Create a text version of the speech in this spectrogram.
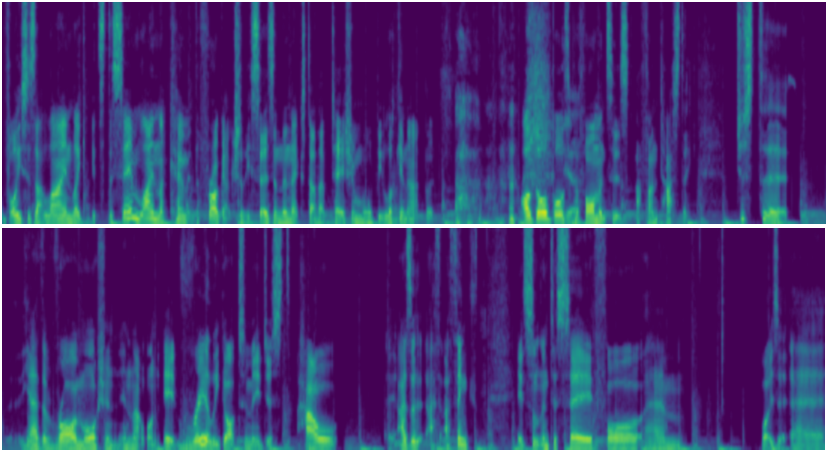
voices that line like it's the same line that kermit the frog actually says in the next adaptation we'll be looking at but although both Yeah. performances are fantastic just the yeah the raw emotion in that one it really got to me just how as a I, I think it's something to say for um what is it? Uh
